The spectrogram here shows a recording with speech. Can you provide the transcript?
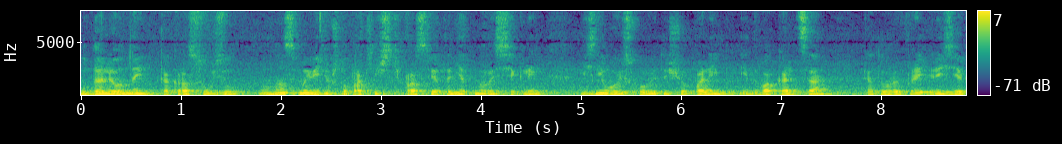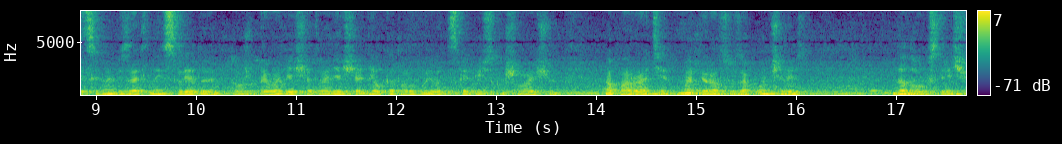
удаленный как раз узел у нас. Мы видим, что практически просвета нет, мы рассекли. Из него исходит еще полип и два кольца, которые при резекции мы обязательно исследуем, тоже приводящий, отводящий отдел, который были в эндоскопическом шивающем аппарате. Мы операцию закончили. До новых встреч!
